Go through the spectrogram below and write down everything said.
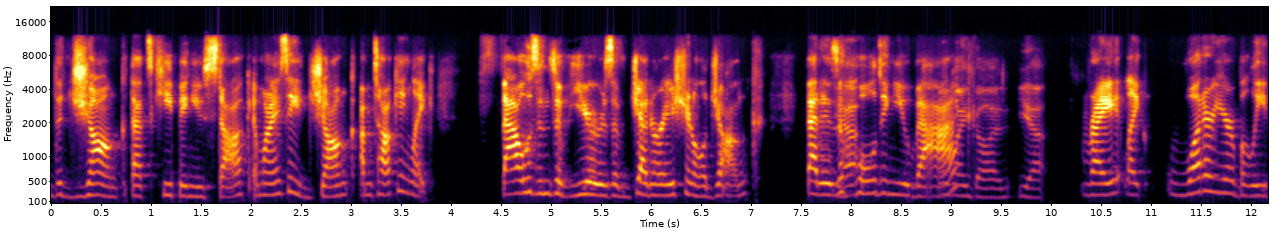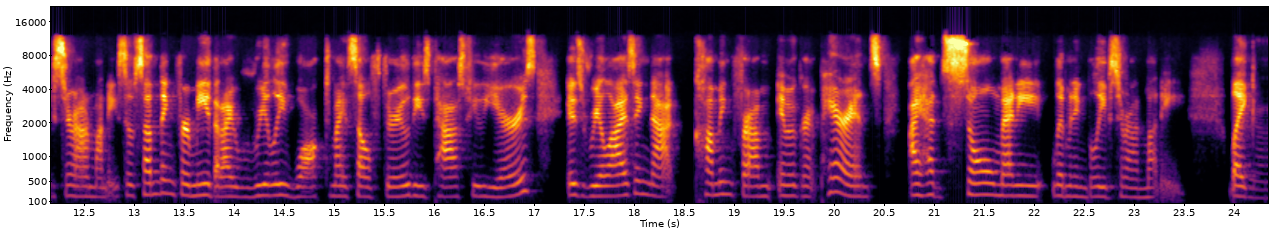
the junk that's keeping you stuck. And when I say junk, I'm talking like thousands of years of generational junk that is Yeah. holding you back Oh my god. Yeah. right? Like, what are your beliefs around money? So, something for me that I really walked myself through these past few years is realizing that coming from immigrant parents, I had so many limiting beliefs around money. Like, yeah.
